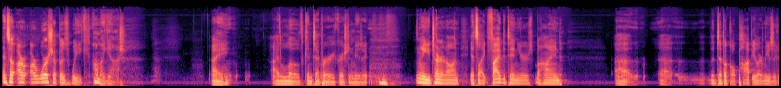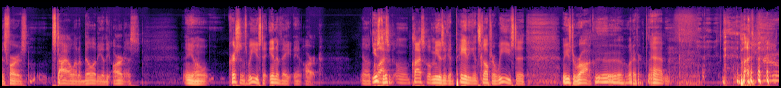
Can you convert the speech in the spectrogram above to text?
And so our, our worship is weak. Oh my gosh. I I loathe contemporary Christian music. You, you turn it on, it's like five to ten years behind uh, uh, the typical popular music as far as style and ability of the artists. You know, Christians, we used to innovate in art. You know, Used to. classical, classical music and painting and sculpture. We used to we used to rock, uh, whatever. Um, but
